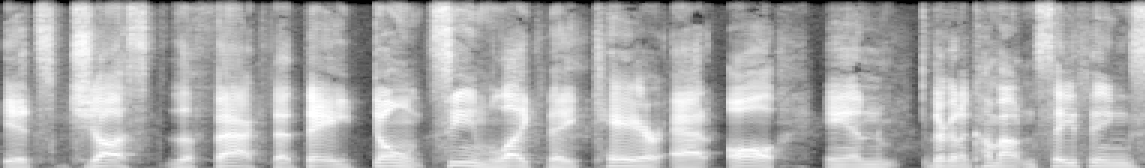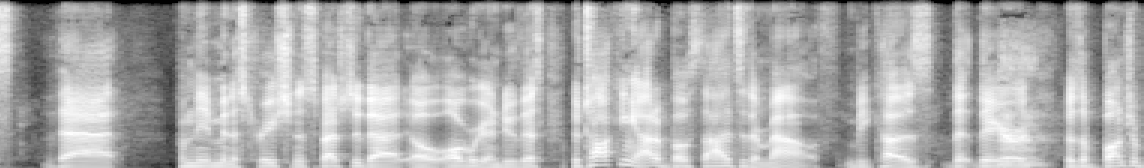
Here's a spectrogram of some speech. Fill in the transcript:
It's just the fact that they don't seem like they care at all, and they're gonna come out and say things that from the administration, especially that oh, oh we're gonna do this. They're talking out of both sides of their mouth because they're, mm-hmm. there's a bunch of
